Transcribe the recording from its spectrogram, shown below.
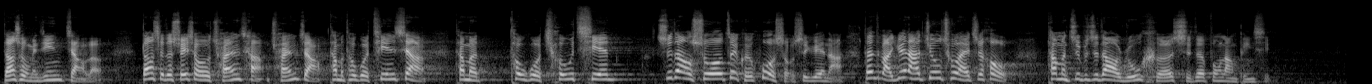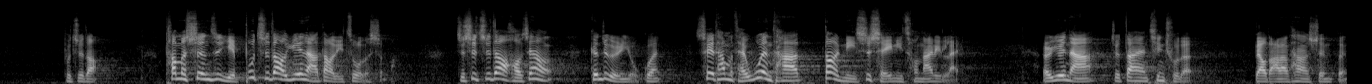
当时我们已经讲了，当时的水手船长船长，他们透过天象，他们透过抽签，知道说罪魁祸首是约拿，但是把约拿揪出来之后。他们知不知道如何使这风浪平息？不知道，他们甚至也不知道约拿到底做了什么，只是知道好像跟这个人有关，所以他们才问他：到底你是谁？你从哪里来？而约拿就当然清楚的表达了他的身份，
